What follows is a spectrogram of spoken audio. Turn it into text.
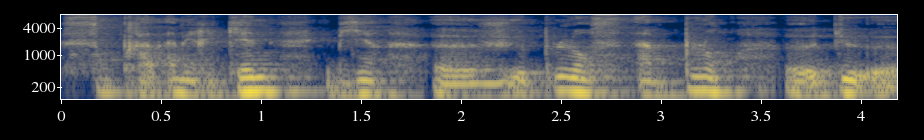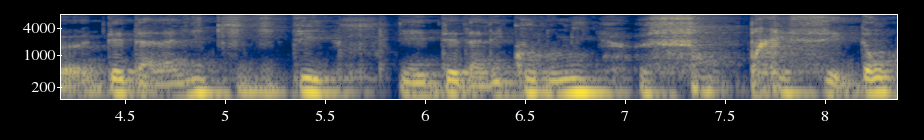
centrale américaine, eh bien, je lance un plan de d'aide à la liquidité et d'aide à l'économie sans précédent,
